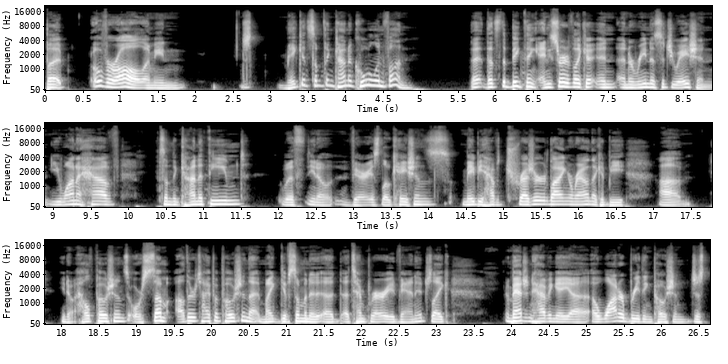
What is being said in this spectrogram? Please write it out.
But overall, I mean, just make it something kind of cool and fun. That that's the big thing. Any sort of like a, an, an arena situation, you want to have something kind of themed with, you know, various locations, maybe have treasure lying around that could be um, you know, health potions or some other type of potion that might give someone a, a, a temporary advantage. Like, imagine having a uh, a water breathing potion just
